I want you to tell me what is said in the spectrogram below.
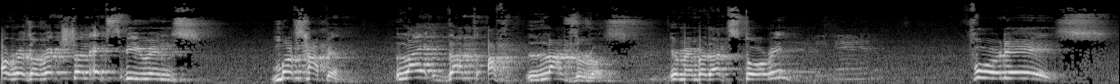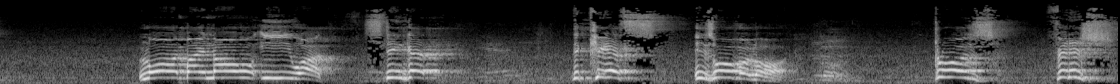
A resurrection experience must happen, like that of Lazarus. You remember that story? Four days. Lord, by now he what? Stinketh. The case is over, Lord. Close. Finish.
